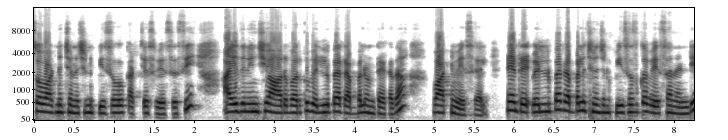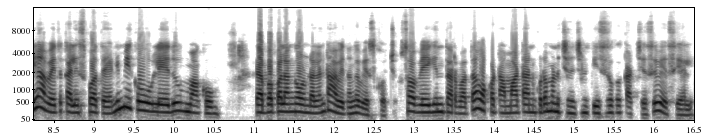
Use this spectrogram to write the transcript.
సో వాటిని చిన్న చిన్న పీసులుగా కట్ చేసి వేసేసి ఐదు నుంచి ఆరు వరకు వెల్లుల్లిపాయ రెబ్బలు ఉంటాయి కదా వాటిని వేసేయాలి. నేను వెల్లుల్లిపాయ రెబ్బలు చిన్న చిన్న పీసెస్గా వేసానండి. అవి అయితే కలిసిపోతాయండి. మీకు లేదు మాకు రెబ్బ పలంగా ఉండాలంటే ఆ విధంగా వేసుకోవచ్చు. సో వేగిన తర్వాత ఒక టమాటాని కూడా మనం చిన్న చిన్న పీసెస్గా కట్ చేసి వేసేయాలి.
